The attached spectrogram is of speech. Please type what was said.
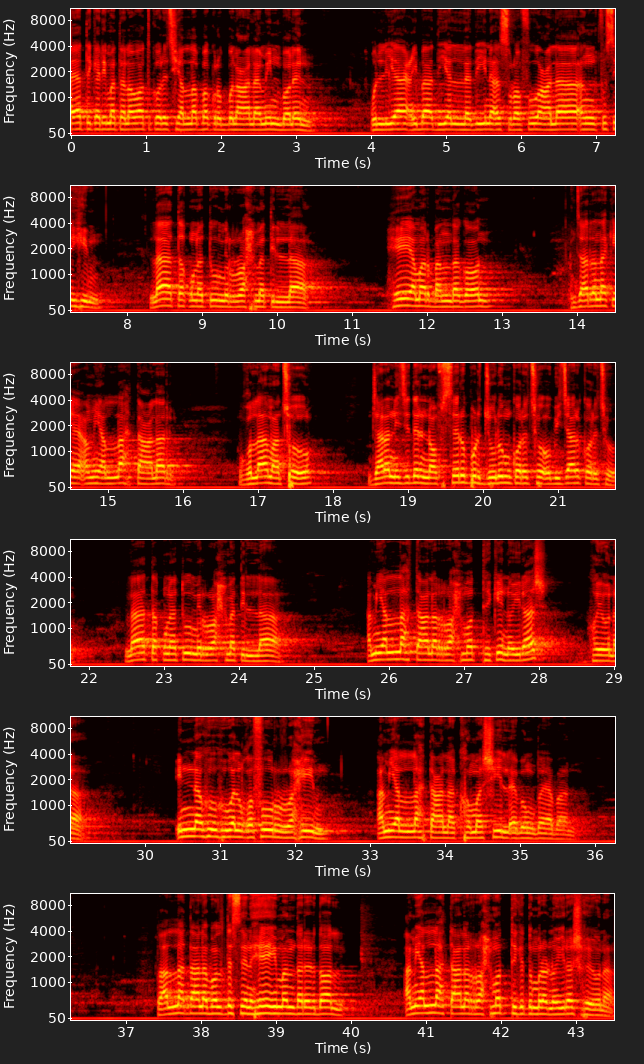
আয়াতে কারিমা তেলাওয়াত করেছি, আল্লাহ পাক রব্বুল আলমিন বলেন উল্লিয়া ইবাদিয়াল্লাদিন আশরফু আলা লা তকনতু মির রহমতিল্লা হে আমার বান্দাগণ, যারা নাকি আমি আল্লাহ তালার গোলাম আছো, যারা নিজেদের নফসের উপর জুলুম করেছ, অবিচার করেছ, লা তকনাতু মির রহমতিল্লা আমি আল্লাহ তালার রহমত থেকে নৈরাশ হইও না। ইন্নাহু হুয়াল গফুর রহিম। আমি আল্লাহ তাআলা ক্ষমাশীল এবং দয়াবান। তো আল্লাহ তাআলা বলতেছেন, হে ইমানদারের দল, আমি আল্লাহ তাআলার রহমত থেকে তোমরা নৈরাশ হইও না।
